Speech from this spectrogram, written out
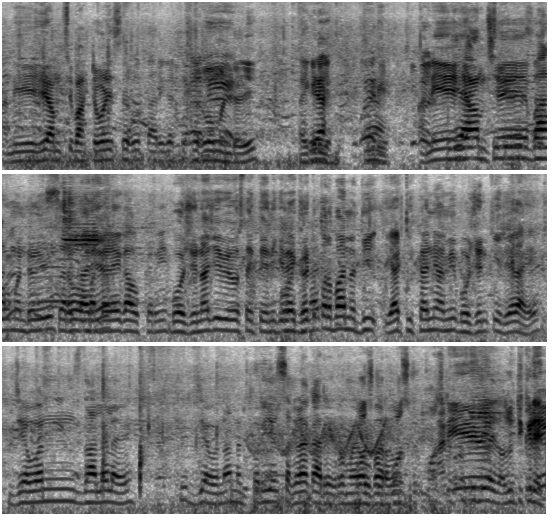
आणि हे आमची भाटवणी सर्व कारिगरची सर्व मंडळी. या. आणि हे आमचे सर्व मंडळी सर्व मंडळी गावकरी. भोजनाची व्यवस्था त्यांनी केली आहे. घटप्रभा नदी या ठिकाणी आम्ही भोजन केलेलं आहे. जेवण झालेलं आहे. जेवणानंतर हे सगळ्या कार्यक्रम आणि अजून तिकडे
